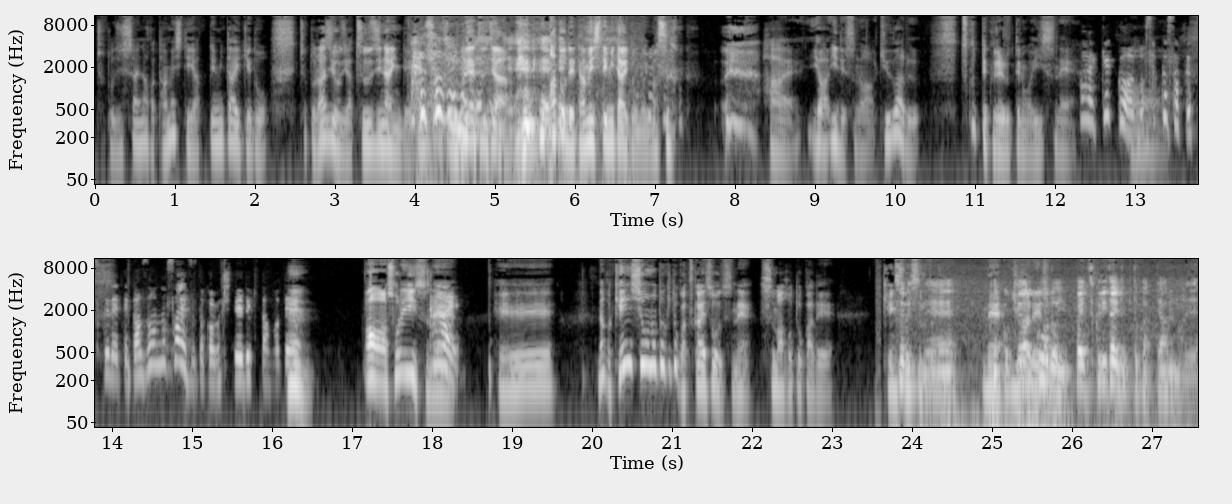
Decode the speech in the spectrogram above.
ちょっと実際なんか試してやってみたいけど、ちょっとラジオじゃ通じないんで、とりあえずじゃあ、後で試してみたいと思います。はい。いや、いいですな。QR 作ってくれるってのがいいですね。はい、結構あの、サクサク作れて画像のサイズとかも指定できたのうで、ん。ああ、それいいですね。はい。へえ。なんか検証の時とか使えそうですね。スマホとかで検そうで証する時すね。ね結構 QR コードをいっぱい作りたい時とかってあるので、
